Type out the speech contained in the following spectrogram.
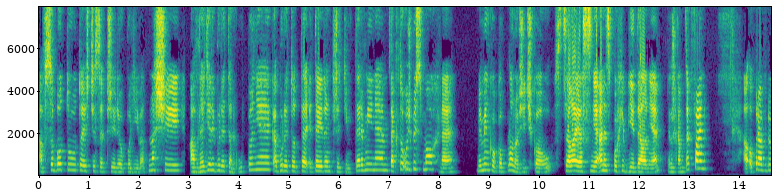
a v sobotu to ještě se přijdou podívat naši a v neděli bude ten úplněk a bude to te- týden před tím termínem, tak to už bys mohl, ne? Miminko koplo nožičkou, zcela jasně a nespochybnitelně. Tak říkám, tak fajn. A opravdu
